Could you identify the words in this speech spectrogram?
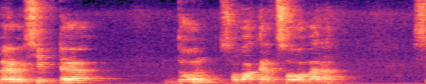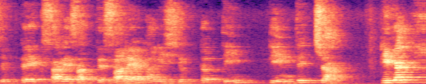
बरोबर. शिफ्ट दोन सव्वा अकरा सव्वा बारा. शिफ्ट एक साडेसात ते साडेआठ आणि शिफ्ट तीन तीन ते चार. ठीक आहे?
